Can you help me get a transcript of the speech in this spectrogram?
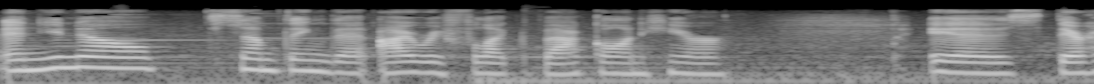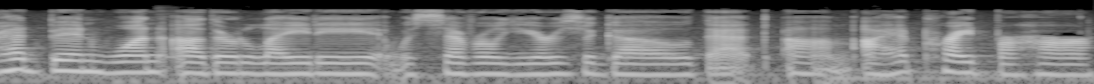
And you know, something that I reflect back on here is there had been one other lady, it was several years ago, that um, I had prayed for her,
